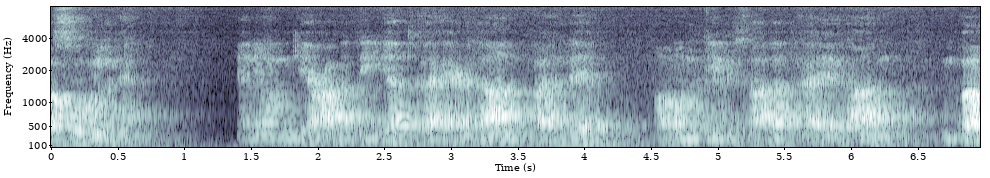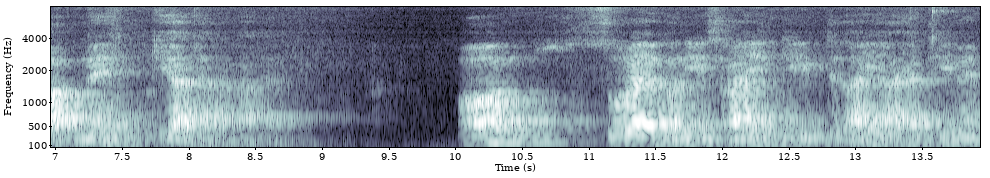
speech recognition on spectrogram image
رسول ہیں۔ یعنی ان کی عبدیت کا اعلان پہلے اور ان کی رسالت کا اعلان بعد میں کیا جا رہا ہے۔ اور سورہ بنی اسرائیل کی ابتدائی آیت ہی میں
